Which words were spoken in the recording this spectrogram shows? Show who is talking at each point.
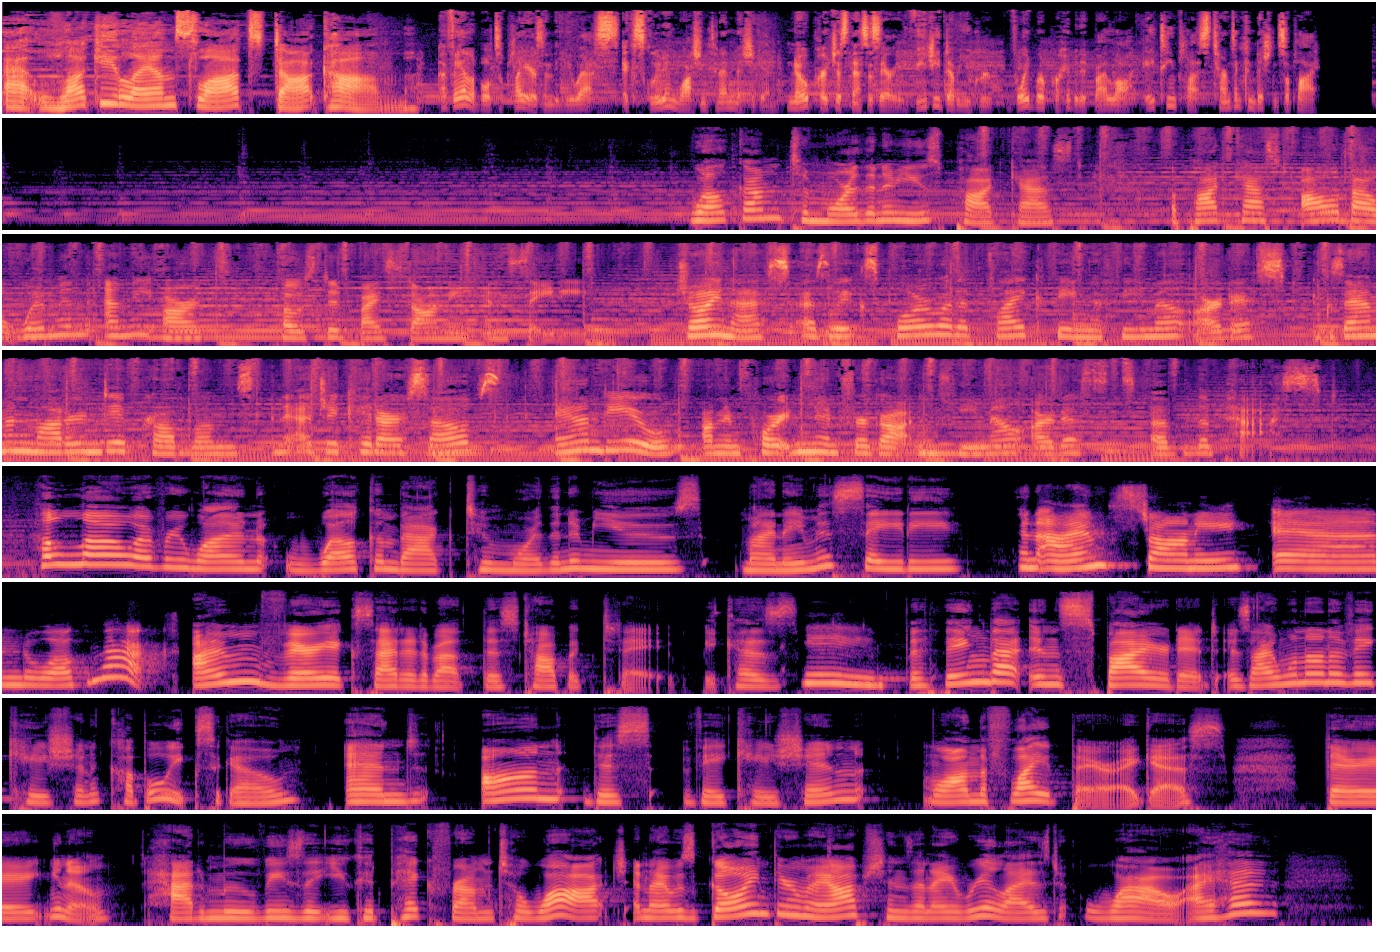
Speaker 1: at LuckyLandSlots.com.
Speaker 2: Available to players in the U.S., excluding Washington and Michigan. No purchase necessary. VGW Group. Void where prohibited by law. 18 plus. Terms and conditions apply.
Speaker 3: Welcome to More Than a Muse podcast, a podcast all about women and the arts, hosted by Stani and Sadie.
Speaker 4: Join us as we explore what it's like being a female artist, examine modern day problems, and educate ourselves and you on important and forgotten female artists of the past.
Speaker 3: Hello, everyone. Welcome back to More Than a Muse. My name is Sadie.
Speaker 4: And I'm Stani, and welcome back.
Speaker 3: I'm very excited about this topic today because
Speaker 4: Yay.
Speaker 3: the thing that inspired it is I went on a vacation a couple weeks ago, and on this vacation, well, on the flight there, I guess, they, you know, had movies that you could pick from to watch. And I was going through my options and I realized, wow, I have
